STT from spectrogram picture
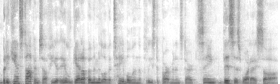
But he can't stop himself. He, he'll get up in the middle of a table in the police department and start saying, "This is what I saw."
